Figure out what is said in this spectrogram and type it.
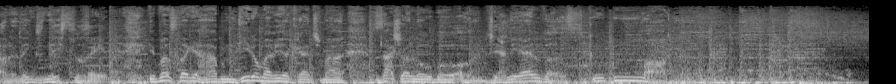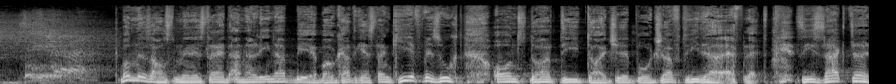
allerdings nichts zu sehen. Geburtstage haben Guido Maria Kretschmer, Sascha Lobo und Jenny Elvers. Guten Morgen. Bundesaußenministerin Annalena Baerbock hat gestern Kiew besucht und dort die deutsche Botschaft wieder eröffnet. Sie sagte,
